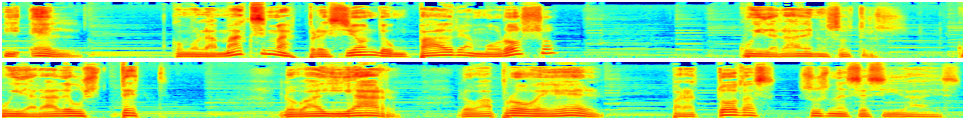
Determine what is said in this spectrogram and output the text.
y Él, como la máxima expresión de un Padre amoroso, cuidará de nosotros, cuidará de usted, lo va a guiar, lo va a proveer para todas sus necesidades.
